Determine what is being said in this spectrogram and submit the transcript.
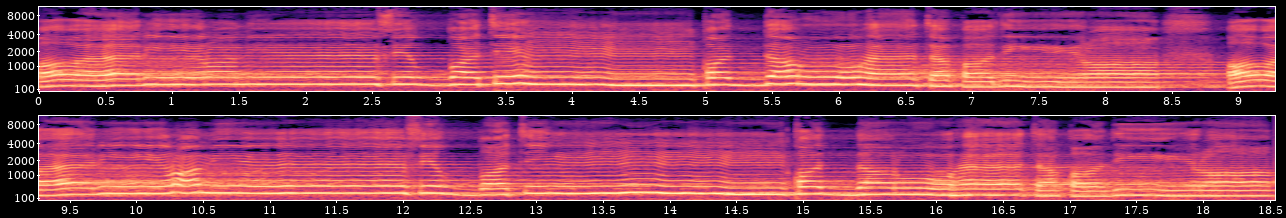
قوارير من فضة قدروها تقديرا. قوارير من فضة قدروها تقديرا.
